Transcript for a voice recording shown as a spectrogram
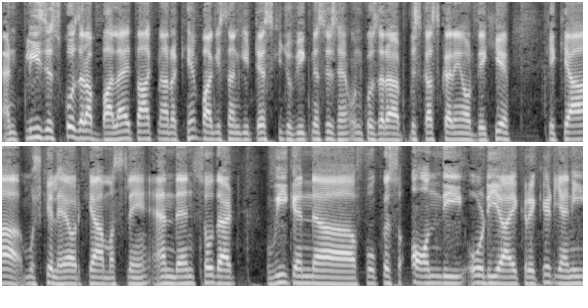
एंड प्लीज़ इसको जरा बालाए ताक ना रखें। पाकिस्तान की टेस्ट की जो वीकनेसेस हैं, उनको जरा डिस्कस करें और देखिए कि क्या मुश्किल है और क्या मसले हैं। And then so that we can focus on the ODI cricket यानी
